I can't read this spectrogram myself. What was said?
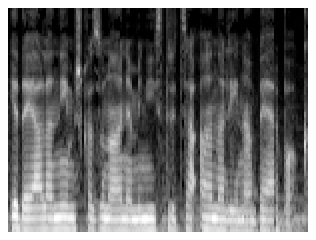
je dejala nemška zunanja ministrica Annalena Baerbock.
